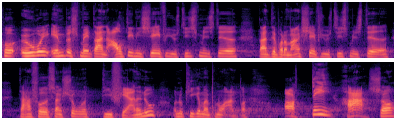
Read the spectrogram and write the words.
på øvrige embedsmænd. Der er en afdelingschef i Justitsministeriet, der er en departementschef i Justitsministeriet, der har fået sanktioner, de er fjernet nu, og nu kigger man på nogle andre. Og det har så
